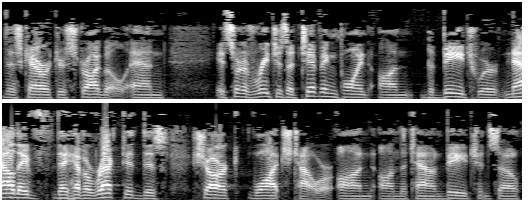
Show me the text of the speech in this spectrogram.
this character's struggle, and it sort of reaches a tipping point on the beach where now they've they have erected this shark watchtower on on the town beach, and so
